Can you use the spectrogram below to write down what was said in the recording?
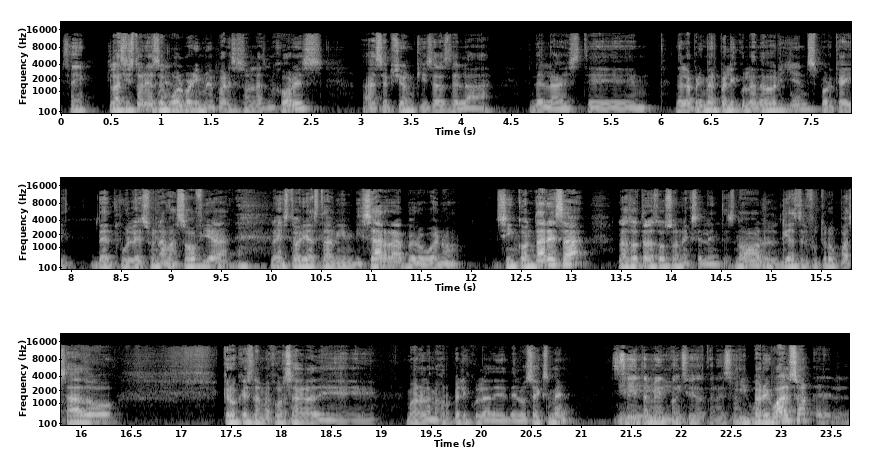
sí. Las historias de. Wolverine me parece son las mejores, a excepción quizás de la de la este de la primera película de Origins, porque ahí Deadpool es una basofia, la historia está bien bizarra, pero bueno, sin contar esa, las otras dos son excelentes, ¿no? Días del Futuro Pasado creo que es la mejor saga de bueno, la mejor película de, de los X-Men. Sí, Y- también coincido con eso. y- pero igual son. eh,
